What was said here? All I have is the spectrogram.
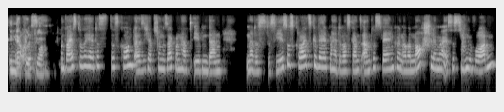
in ja, der Kultur. Und, das, und weißt du, woher das, das kommt? Also ich habe schon gesagt, man hat eben dann na, das, das Jesuskreuz gewählt, man hätte was ganz anderes wählen können, aber noch schlimmer ist es dann geworden,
